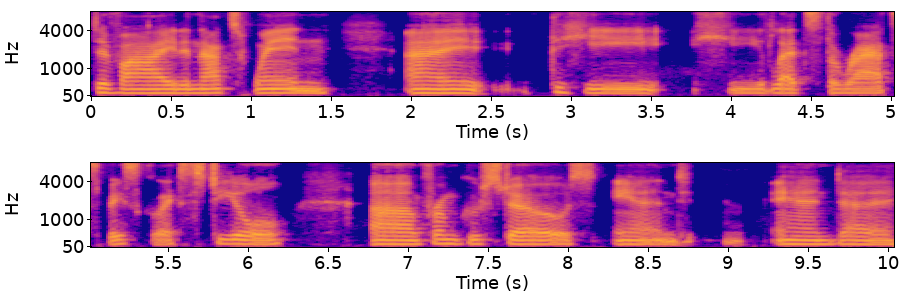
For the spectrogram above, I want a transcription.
divide, and that's when uh, he he lets the rats basically like steal um, from Gusteau's and and uh,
